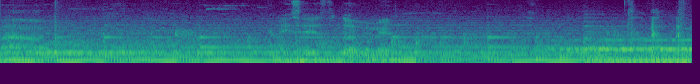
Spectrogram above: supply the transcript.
Wow. And they say it's the government.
